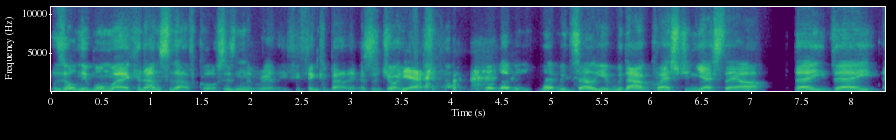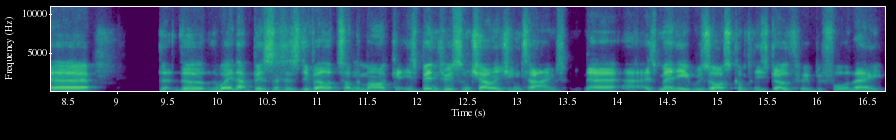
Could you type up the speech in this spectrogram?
there's only one way I can answer that, of course, isn't there? Really, if you think about it, as a joint yeah. venture partner. But let me let me tell you, without question, yes, they are. They they uh, the, the, the way that business has developed on the market, it's been through some challenging times, uh, as many resource companies go through before they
